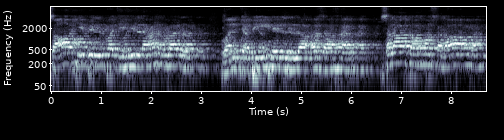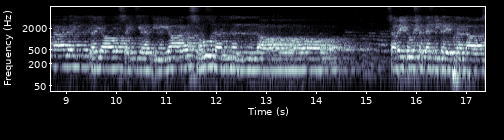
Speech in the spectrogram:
صاحب الوجه الأنور والجبين الأزهر. صلاة وسلاما عليك يا سيدي يا رسول الله. سبھی دوست گشتی کرے بلند آواز.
